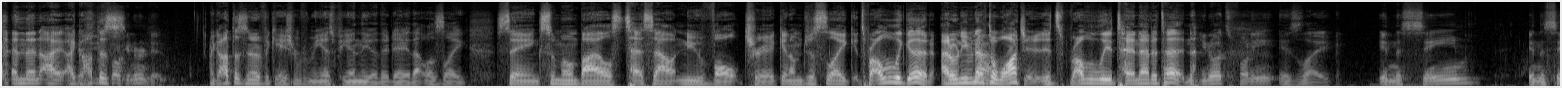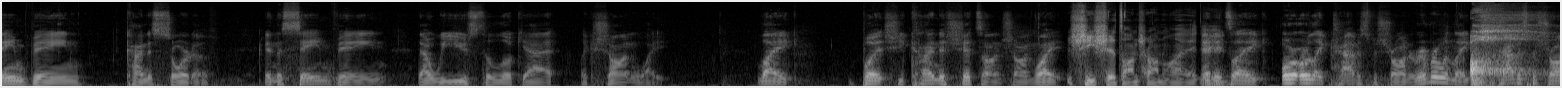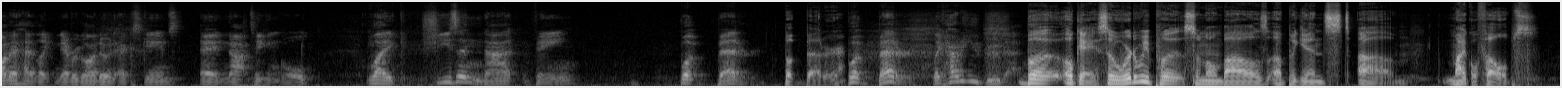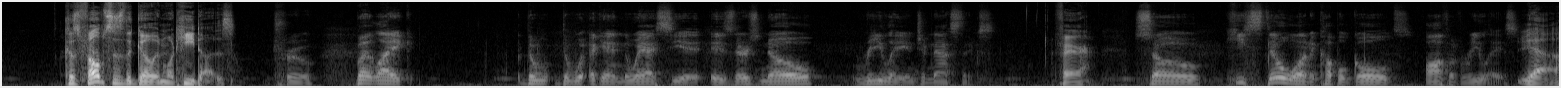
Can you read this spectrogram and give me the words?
And then I, I got this. fucking earned it. I got this notification from ESPN the other day that was like saying Simone Biles tests out new vault trick, and I'm just like, it's probably good. I don't even have to watch it. It's probably a 10 out of 10. You know what's funny is like in the same in the same vein, kind of sort of, in the same vein that we used to look at like Shaun White. Like but she kind of shits on Shaun White. She shits on Shaun White. And dude. it's like or or like Travis Pastrana. Remember when like Oh. Travis Pastrana had like never gone to an X Games and not taking gold? Like she's in that vein but better. but better. but better. Like, how do you do that? But okay, so where do we put Simone Biles up against um, Michael Phelps? Because Phelps is the goat in what he does. True, but like the the again the way I see it is there's no relay in gymnastics, Fair. so he still won a couple golds off of relays. Yeah.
